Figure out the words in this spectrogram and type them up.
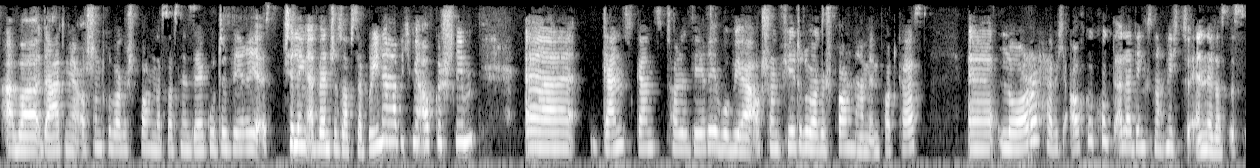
Aber da hatten wir auch schon drüber gesprochen, dass das eine sehr gute Serie ist. Chilling Adventures of Sabrina habe ich mir aufgeschrieben. Äh, ganz, ganz tolle Serie, wo wir auch schon viel drüber gesprochen haben im Podcast. Äh, Lore habe ich auch geguckt, allerdings noch nicht zu Ende. Das ist,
